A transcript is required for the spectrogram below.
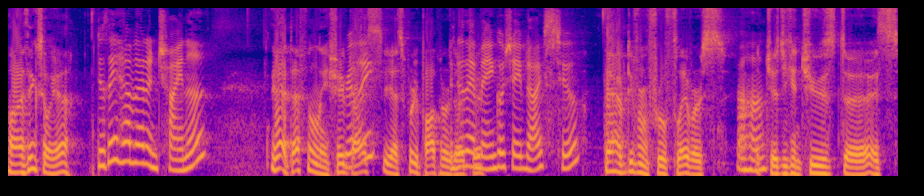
Oh, I think so. Yeah. Do they have that in China? Yeah, definitely. Shaved Really? ice. Yeah, it's pretty popular do there they have mango shaved ice too? They have different fruit flavors. Uh-huh. Just you can choose. The, it's.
